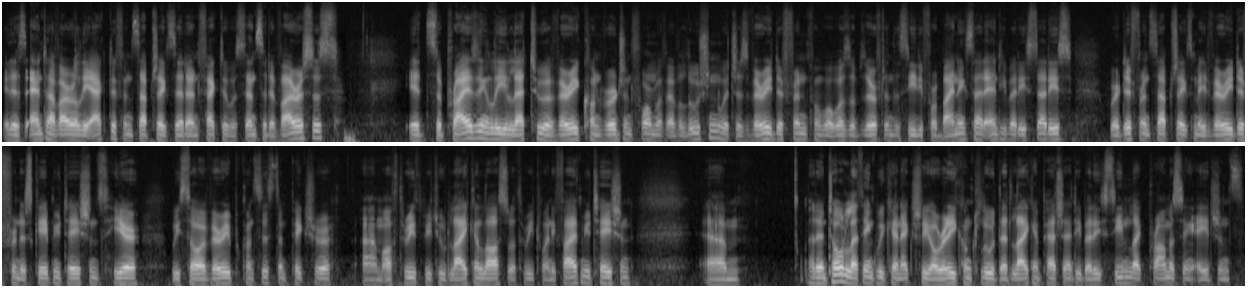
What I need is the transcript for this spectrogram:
It is antivirally active in subjects that are infected with sensitive viruses. It surprisingly led to a very convergent form of evolution, which is very different from what was observed in the CD4 binding site antibody studies, where different subjects made very different escape mutations. Here, we saw a very consistent picture um, of 332 lichen loss or 325 mutation. Um, but in total, I think we can actually already conclude that lichen patch antibodies seem like promising agents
